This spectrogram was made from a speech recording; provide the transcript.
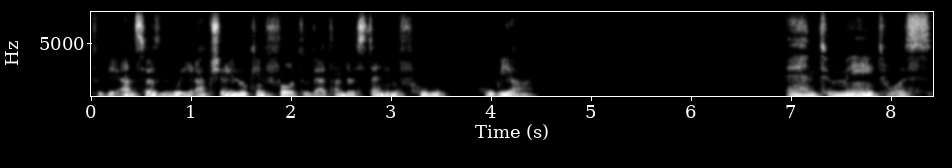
to the answers that we're actually looking for, to that understanding of who who we are. And to me, it was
